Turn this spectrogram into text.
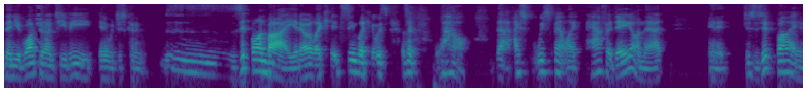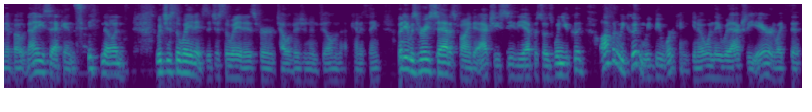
then you'd watch it on TV, and it would just kind of zip on by. You know, like it seemed like it was. I was like, wow, that I we spent like half a day on that, and it just zipped by in about 90 seconds, you know, and which is the way it is. It's just the way it is for television and film and that kind of thing. But it was very satisfying to actually see the episodes when you could. Often we couldn't. We'd be working, you know, when they would actually air, like the,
